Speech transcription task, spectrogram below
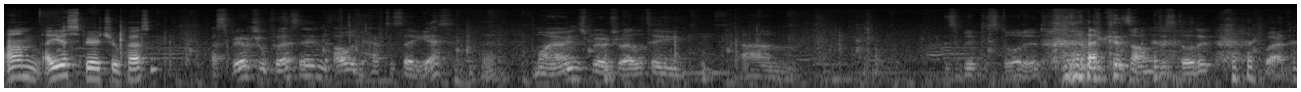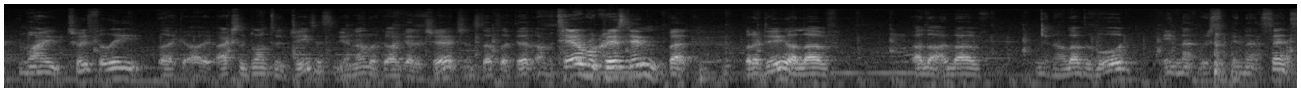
Um, are you a spiritual person? A spiritual person, I would have to say yes. My own spirituality um, is a bit distorted because I'm distorted. But my truthfully, like I actually belong to Jesus. You know, like I go to church and stuff like that. I'm a terrible Christian, but but I do. I love, I, lo- I love, you know, I love the Lord in that in that sense.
